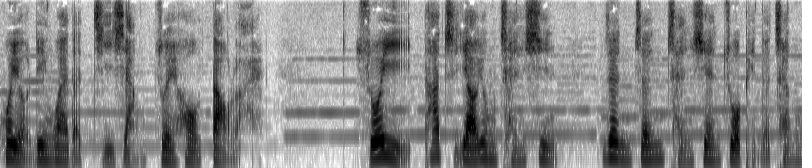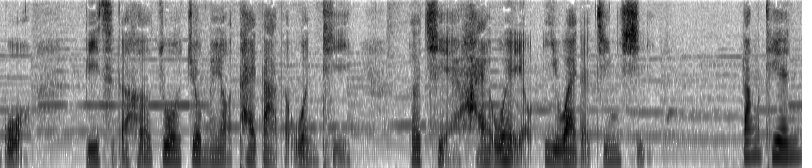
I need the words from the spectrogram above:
会有另外的吉祥最后到来。所以他只要用诚信认真呈现作品的成果，彼此的合作就没有太大的问题，而且还会有意外的惊喜。当天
